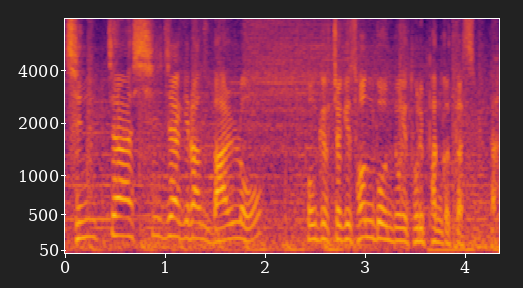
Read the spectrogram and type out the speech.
진짜 시작이란 말로 본격적인 선거운동에 돌입한 것 같습니다.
